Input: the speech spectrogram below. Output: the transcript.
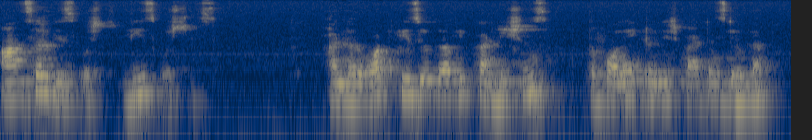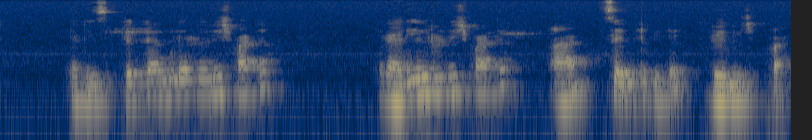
answer. These questions. Under what physiographic conditions the following drainage patterns develop? That is rectangular drainage pattern, radial drainage pattern and centripetal drainage pattern.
